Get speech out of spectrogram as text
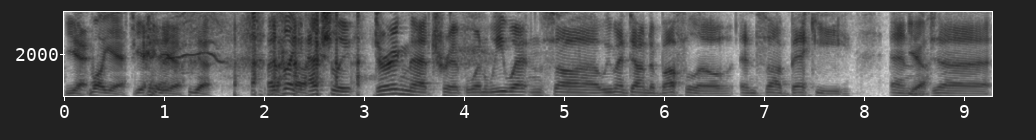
Yet. Well, yeah, yeah, yeah, yeah. I was like, actually, during that trip when we went and saw, we went down to Buffalo and saw Becky and Yeah. uh,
